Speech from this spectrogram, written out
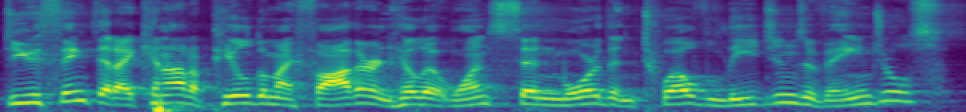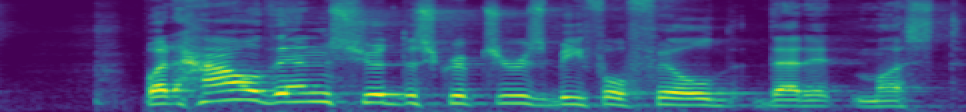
Do you think that I cannot appeal to my Father and he'll at once send more than 12 legions of angels? But how then should the scriptures be fulfilled that it must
